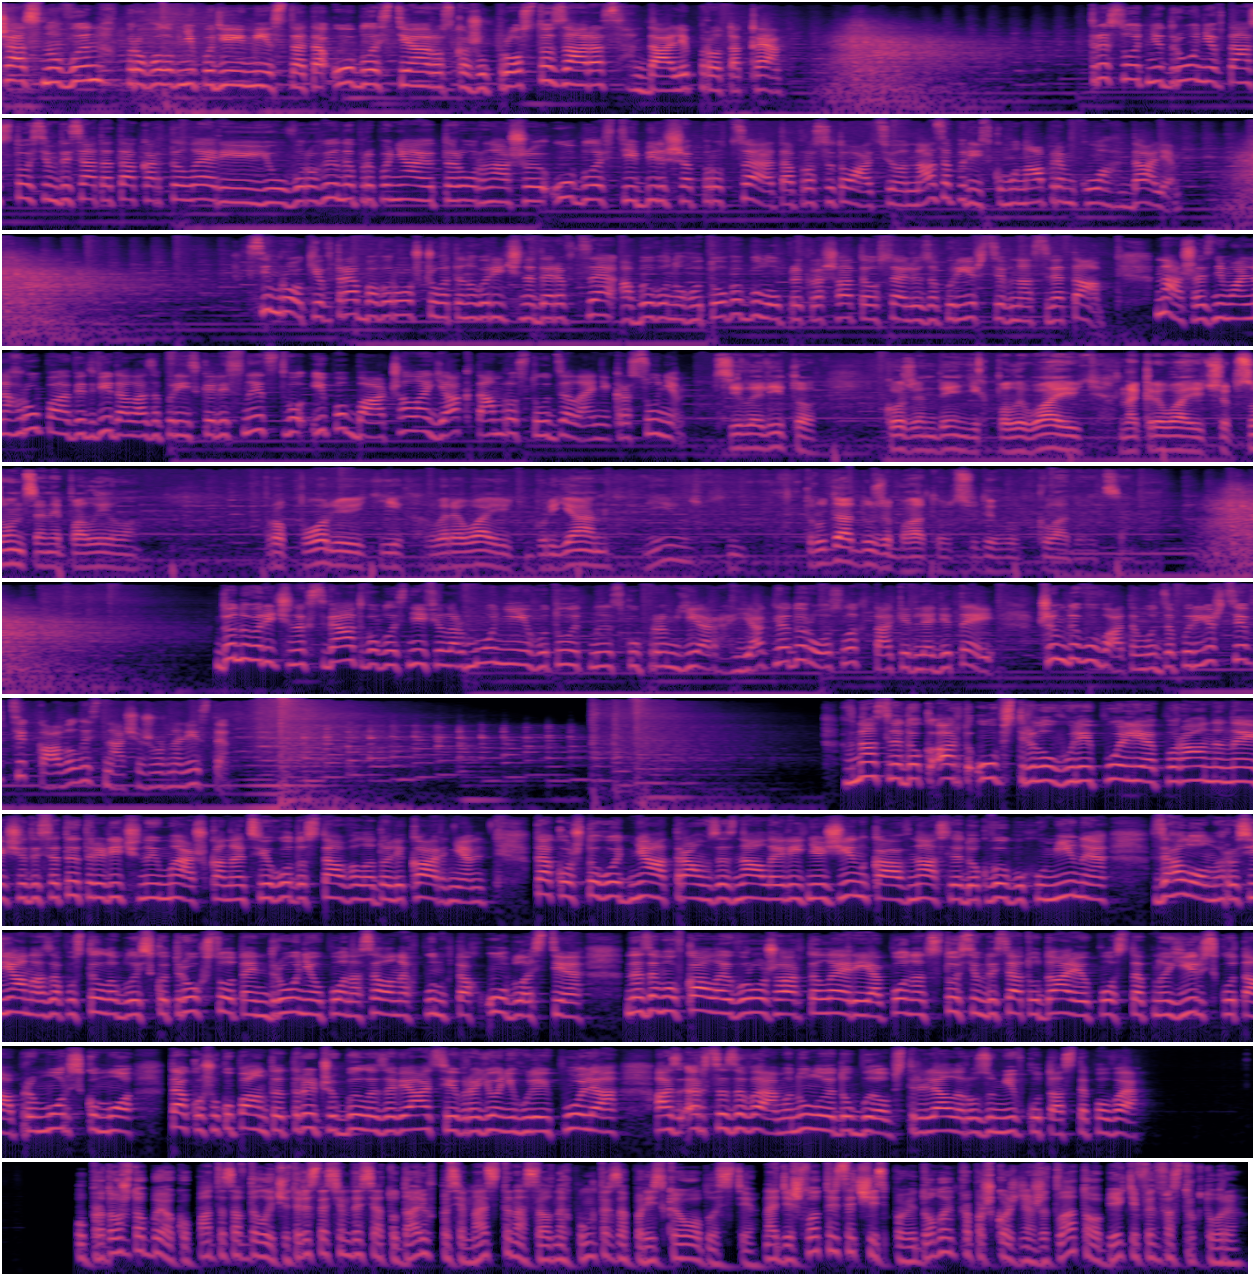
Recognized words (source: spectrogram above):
Час новин про головні події міста та області розкажу просто зараз. Далі про таке. Три сотні дронів та 170 атак артилерією. Вороги не припиняють терор нашої області. Більше про це та про ситуацію на запорізькому напрямку. Далі. Сім років треба вирощувати новорічне деревце, аби воно готове було прикрашати оселю запоріжців на свята. Наша знімальна група відвідала запорізьке лісництво і побачила, як там ростуть зелені красуні. Ціле літо кожен день їх поливають, накривають, щоб сонце не палило, прополюють їх, виривають бур'ян. І труда дуже багато сюди вкладається. До новорічних свят в обласній філармонії готують низку прем'єр як для дорослих, так і для дітей. Чим дивуватимуть запоріжців, цікавились наші журналісти. Внаслідок артобстрілу в Гуляйполі поранений 63-річний мешканець. Його доставили до лікарні. Також того дня травм зазнала літня жінка внаслідок вибуху міни. Загалом росіяни запустили близько трьох сотень дронів по населених пунктах області. Не замовкала й ворожа артилерія. Понад 170 ударів по Степногірську та Приморському. Також окупанти тричі били з авіації в районі Гуляйполя. А з РСЗВ минулої доби обстріляли Розумівку та Степове. Упродовж доби окупанти завдали 470 ударів по 17 населених пунктах Запорізької області. Надійшло 36 повідомлень про пошкодження житла та об'єктів інфраструктури.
